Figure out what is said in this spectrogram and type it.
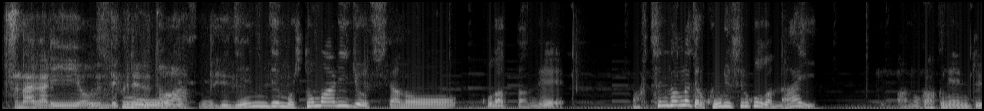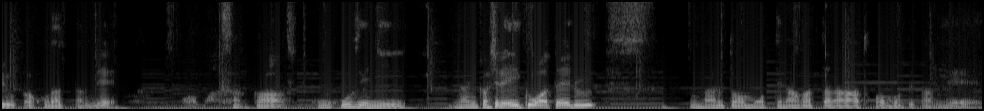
つながりを生んでくれるとは。そうですね。で、全然もう一回り以上下の子だったんで、まあ、普通に考えたら交流することがない、あの、学年というか子だったんで、まさか、高校生に何かしら影響を与える、となるとは思ってなかったなとか思ってたんで、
